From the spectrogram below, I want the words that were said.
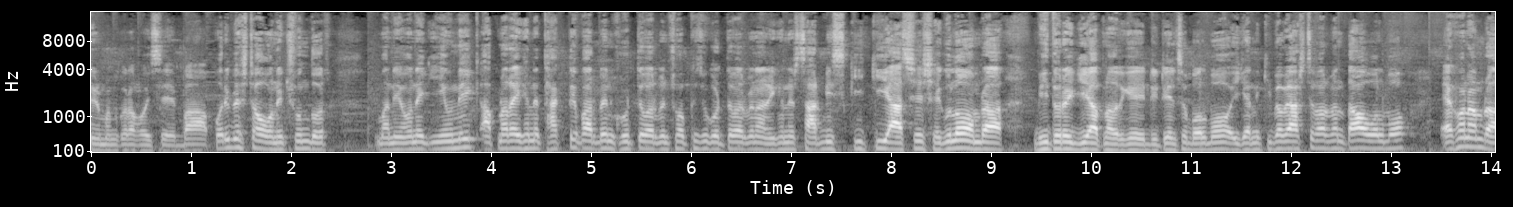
নির্মাণ করা হয়েছে বা পরিবেশটাও অনেক সুন্দর। মানে অনেক ইউনিক আপনারা এখানে থাকতে পারবেন, ঘুরতে পারবেন সব কিছু করতে পারবেন। আর এখানে সার্ভিস কি কি আছে সেগুলো আমরা ভিতরে গিয়ে আপনাদেরকে ডিটেলসে বলব। এখানে কীভাবে আসতে পারবেন তাও বলব। এখন আমরা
